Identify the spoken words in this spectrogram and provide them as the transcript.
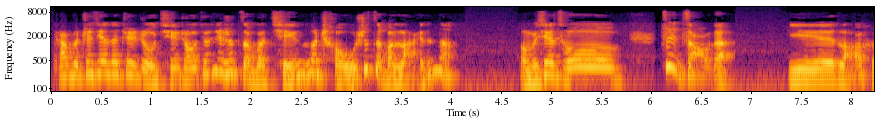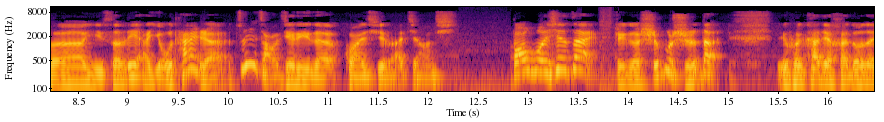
他们之间的这种情仇究竟是怎么情和仇是怎么来的呢？我们先从最早的。伊朗和以色列犹太人最早建立的关系来讲起，包括现在这个时不时的，你会看见很多的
